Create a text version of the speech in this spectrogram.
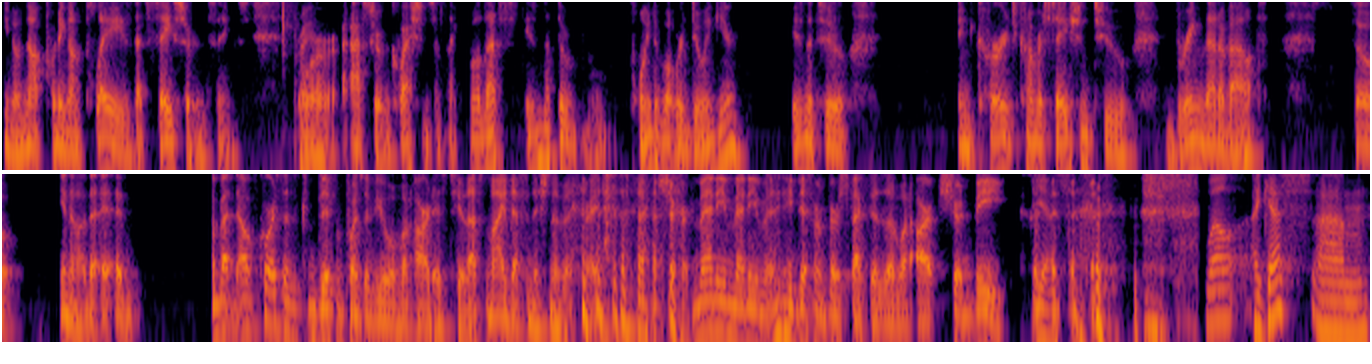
you know, not putting on plays that say certain things right. or ask certain questions. I'm like, well, that's isn't that the point of what we're doing here? Isn't it to encourage conversation to bring that about? So you know, but of course there's different points of view of what art is too that's my definition of it right sure many many many different perspectives of what art should be yes. well, I guess um,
